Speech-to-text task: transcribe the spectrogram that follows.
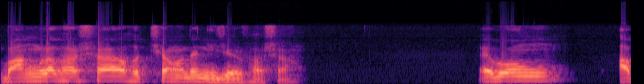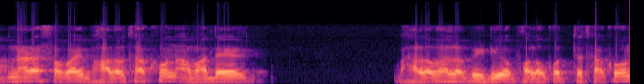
বাংলা ভাষা হচ্ছে আমাদের নিজের ভাষা। এবং আপনারা সবাই ভালো থাকুন, আমাদের ভালো ভালো ভিডিও ফলো করতে থাকুন।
